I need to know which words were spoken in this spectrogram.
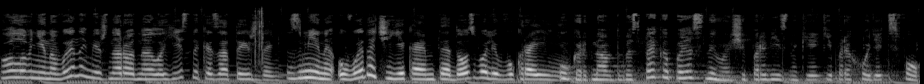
Головні новини міжнародної логістики за тиждень. Зміни у видачі ЄКМТ дозволів в Україні. Укрнафтбезпека пояснила, що перевізники, які переходять з ФОП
